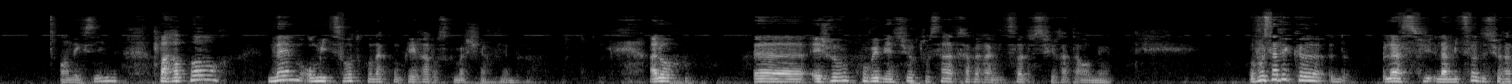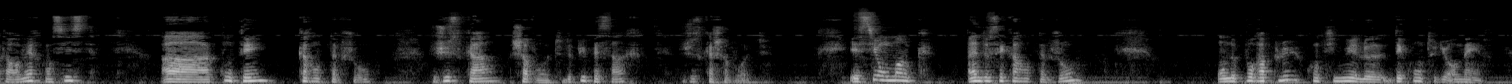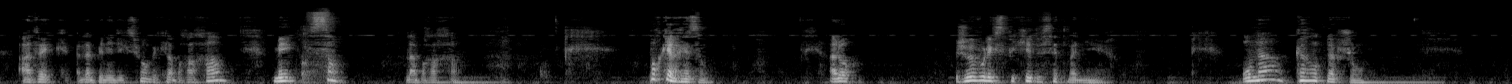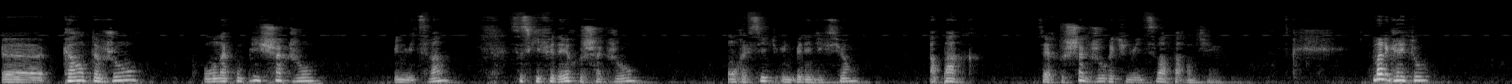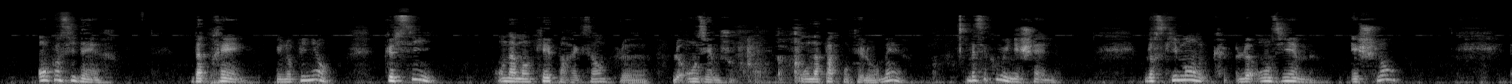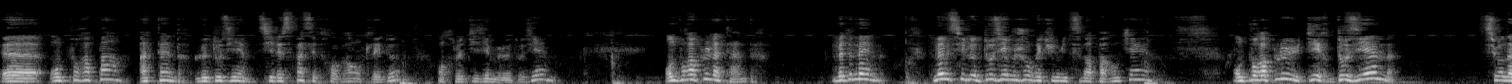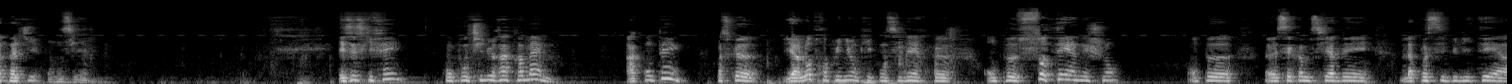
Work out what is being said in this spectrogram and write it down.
en exil par rapport même aux mitzvot qu'on accomplira lorsque Mashiach viendra. Alors, euh, et je vais vous prouver bien sûr tout ça à travers la mitzvah de Sfirat Omer. Vous savez que la, la mitzvah de Sfirat Omer consiste à compter 49 jours jusqu'à Shavuot, depuis Pessah jusqu'à Shavuot. Et si on manque un de ces 49 jours, on ne pourra plus continuer le décompte du Homer avec la bénédiction, avec la bracha, mais sans la bracha. Pour quelle raison? Alors, je vais vous l'expliquer de cette manière. On a 49 jours. 49 euh, jours où on accomplit chaque jour une mitzvah. C'est ce qui fait d'ailleurs que chaque jour, on récite une bénédiction à part. C'est-à-dire que chaque jour est une mitzvah à part entière. Malgré tout, on considère, d'après une opinion, que si on a manqué, par exemple, le onzième jour, on n'a pas compté le Homer, mais c'est comme une échelle. Lorsqu'il manque le onzième échelon, euh, on ne pourra pas atteindre le douzième. Si l'espace est trop grand entre les deux, entre le dixième et le douzième, on ne pourra plus l'atteindre. Mais de même, même si le douzième jour est une mitzvah par entière, on ne pourra plus dire douzième si on n'a pas dit onzième. Et c'est ce qui fait qu'on continuera quand même à compter. Parce qu'il y a l'autre opinion qui considère qu'on peut sauter un échelon. On peut, euh, c'est comme s'il y avait la possibilité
